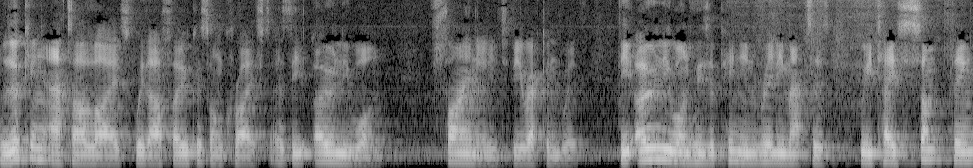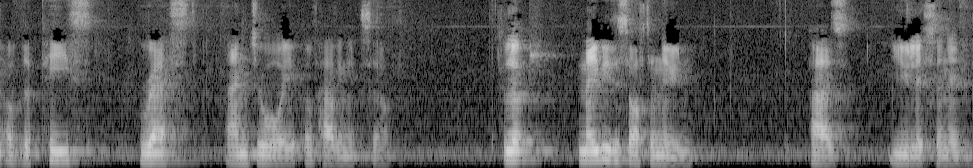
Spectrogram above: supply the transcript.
Looking at our lives with our focus on Christ as the only one, finally, to be reckoned with the only one whose opinion really matters, we taste something of the peace, rest, and joy of having itself. Look, maybe this afternoon as you listen in.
